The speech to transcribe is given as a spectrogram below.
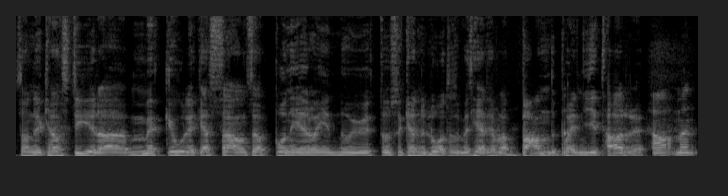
som du kan styra mycket olika sounds upp och ner och in och ut och så kan du låta som ett helt jävla band på en gitarr. Ja, men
